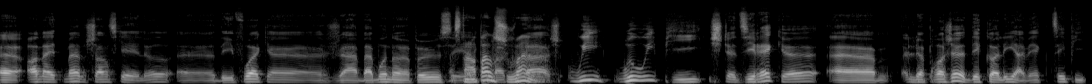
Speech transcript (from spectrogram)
euh, honnêtement, une chance qu'elle est là. Euh, des fois, quand j'abamoune un peu, c'est. T'en parles souvent. Oui, oui, oui. Puis je te dirais que euh, le projet a décollé avec, tu sais, puis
